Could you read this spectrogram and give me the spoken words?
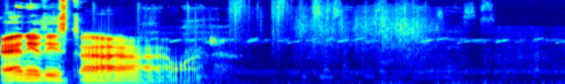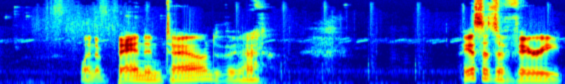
any of these. Uh, I don't want. What, an abandoned town? Do they not? I guess that's a very.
